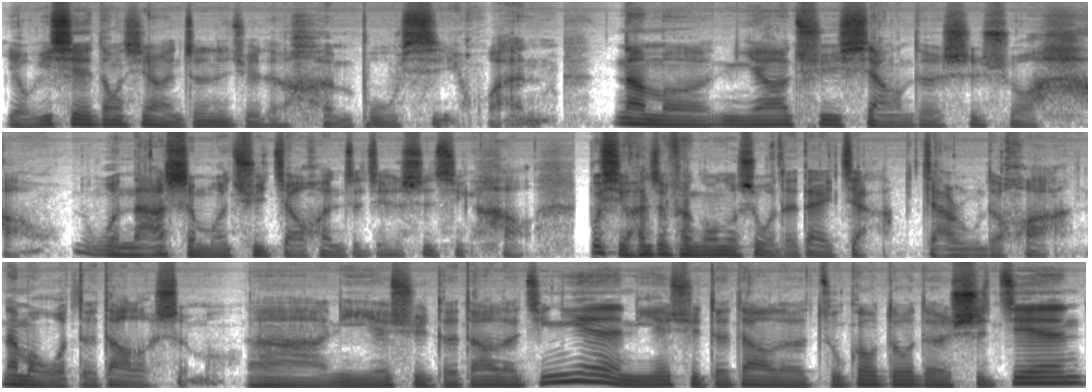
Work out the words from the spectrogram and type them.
有一些东西让你真的觉得很不喜欢，那么你要去想的是说好。我拿什么去交换这件事情？好，不喜欢这份工作是我的代价。假如的话，那么我得到了什么？那你也许得到了经验，你也许得到了足够多的时间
